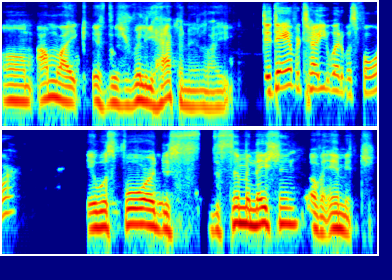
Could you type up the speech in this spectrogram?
Um, I'm like, is this really happening? Like, did they ever tell you what it was for? It was for dis- dissemination of an image.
